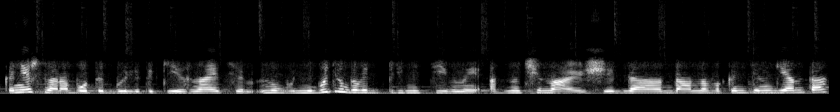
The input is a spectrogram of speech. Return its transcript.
Конечно, работы были такие, знаете, ну, не будем говорить примитивные, а начинающие для данного контингента.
